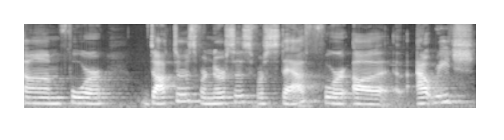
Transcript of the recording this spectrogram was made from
um, for doctors, for nurses, for staff, for uh, outreach,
